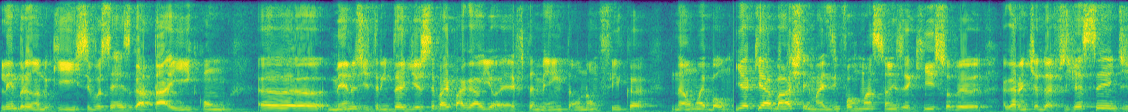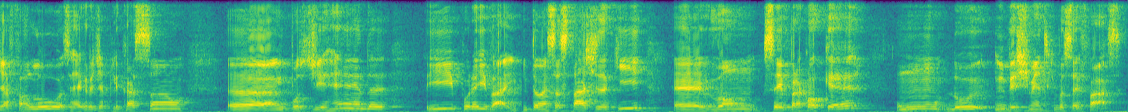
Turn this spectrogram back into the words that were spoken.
Lembrando que se você resgatar aí com uh, menos de 30 dias, você vai pagar o IOF também, então não fica, não é bom. E aqui abaixo tem mais informações aqui sobre a garantia do FGC, a gente já falou, as regras de aplicação, uh, imposto de renda e por aí vai. Então essas taxas aqui é, vão ser para qualquer um do investimento que você faça.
